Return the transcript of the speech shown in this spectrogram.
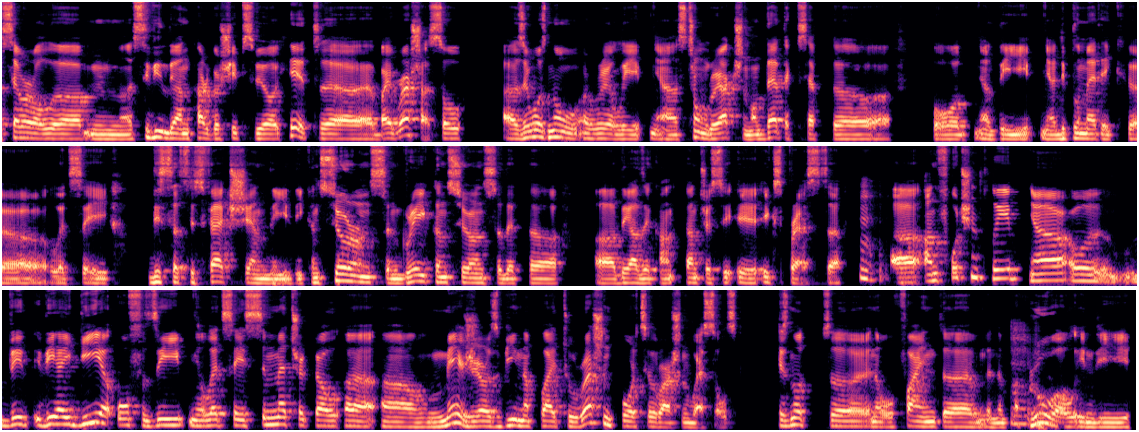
several um, civilian cargo ships were hit uh, by Russia. So uh, there was no really strong reaction on that, except for the diplomatic, let's say, dissatisfaction, the, the concerns and grave concerns that uh, the other con- countries expressed. Mm-hmm. Uh, unfortunately, uh, the the idea of the you know, let's say symmetrical measures being applied to Russian ports and Russian vessels is not you know find mm-hmm. approval in the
